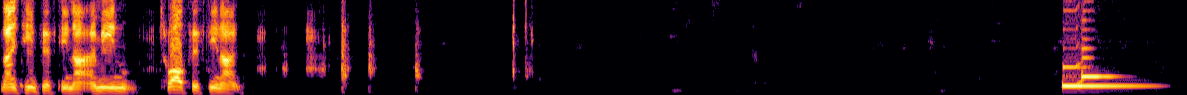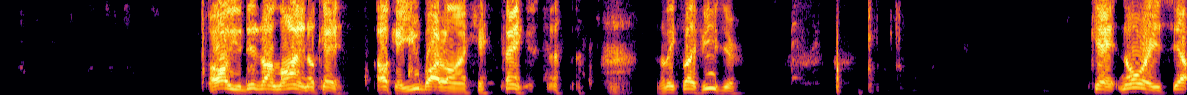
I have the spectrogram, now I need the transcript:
Nineteen fifty nine. I mean twelve fifty nine. Oh, you did it online. Okay. Okay, you bought it online. Okay, thanks. That makes life easier. Okay, no worries. Yeah.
